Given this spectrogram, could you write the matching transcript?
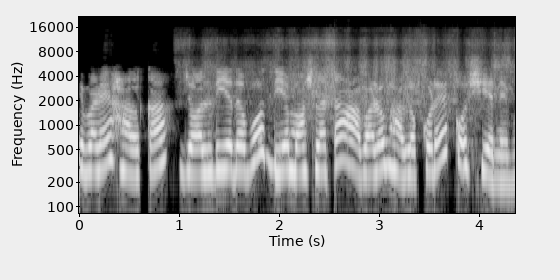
এবারে হালকা জল দিয়ে দেব, দিয়ে মশলাটা আবারও ভালো করে কষিয়ে নেব।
